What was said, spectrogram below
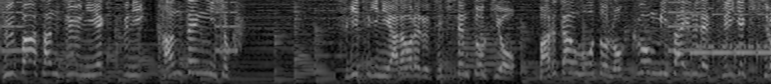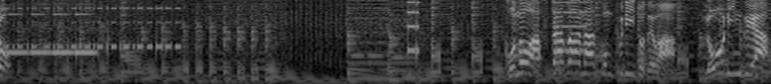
スーパー 32X に完全移植。次々に現れる敵戦闘機をバルカン砲とロックオンミサイルで追撃しろ。このアフターバーナーコンプリートではローリングや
